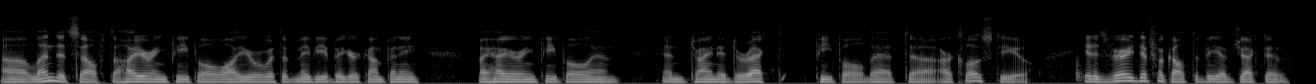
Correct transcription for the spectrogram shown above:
uh, lend itself to hiring people while you're with a, maybe a bigger company, by hiring people and and trying to direct people that uh, are close to you. It is very difficult to be objective.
